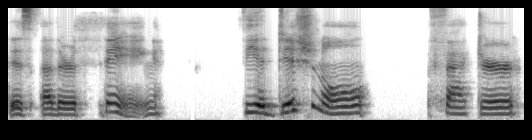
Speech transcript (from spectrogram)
this other thing. The additional factor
